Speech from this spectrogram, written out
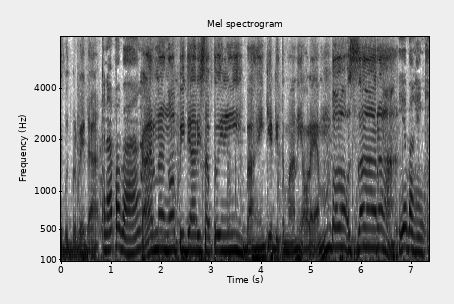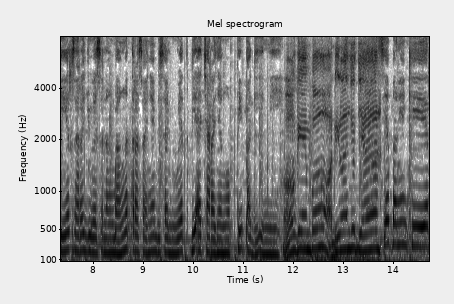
Disebut berbeda? Kenapa bang? Karena ngopi di hari Sabtu ini, Bang Hengkir ditemani oleh Mbok Sarah. Iya bang Hengkir, Sarah juga senang banget rasanya bisa duet di acaranya ngopi pagi ini. Oke Mbok, dilanjut ya. Siap bang Hengkir.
